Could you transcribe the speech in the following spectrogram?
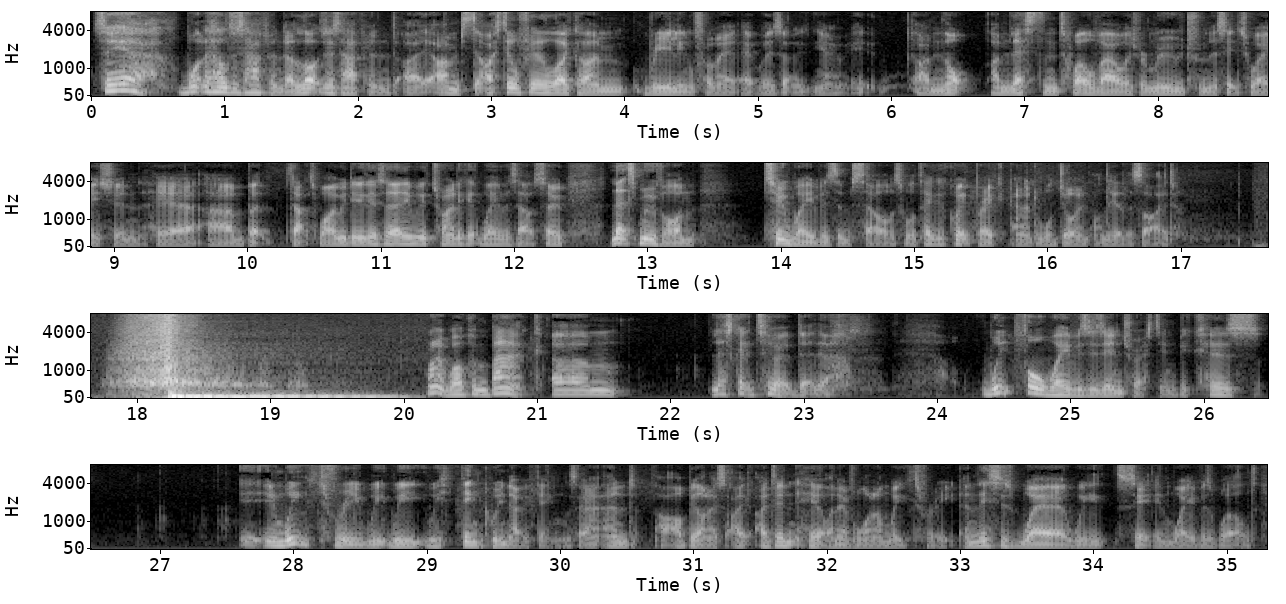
So yeah, what the hell just happened? A lot just happened. I, I'm st- I still feel like I'm reeling from it. It was, uh, you know, it, I'm not. I'm less than twelve hours removed from the situation here, um, but that's why we do this early. We're trying to get waivers out. So let's move on to waivers themselves. We'll take a quick break and we'll join on the other side. Right, welcome back. Um, let's get to it. Week four waivers is interesting because in week three, we, we, we think we know things. And I'll be honest, I, I didn't hit on everyone on week three. And this is where we sit in waivers world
